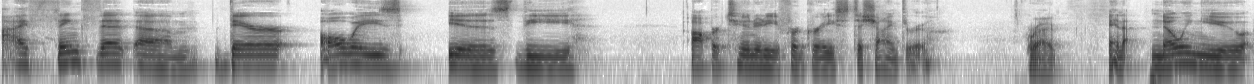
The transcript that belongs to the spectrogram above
I think that um, there always is the opportunity for grace to shine through. right. And knowing you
